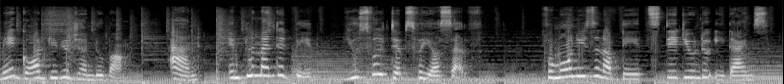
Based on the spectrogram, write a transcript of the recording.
May God give you Jandu Balm. And implemented babe, useful tips for yourself. For more news and updates, stay tuned to eTimes.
